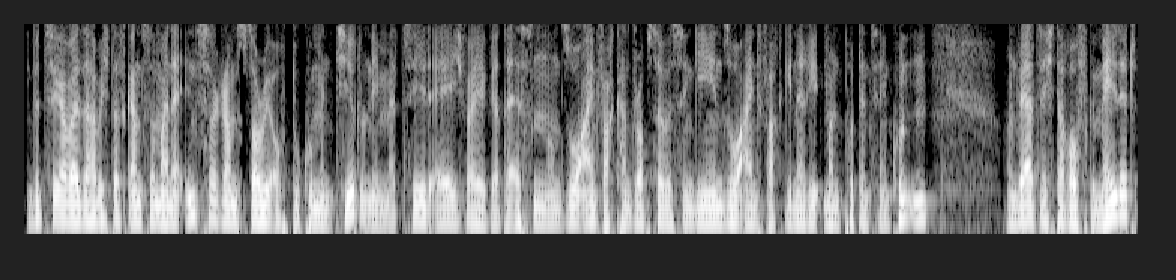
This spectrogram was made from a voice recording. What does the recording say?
witzigerweise habe ich das Ganze in meiner Instagram-Story auch dokumentiert und eben erzählt, ey, ich war hier gerade essen und so einfach kann Drop-Servicing gehen, so einfach generiert man potenziellen Kunden. Und wer hat sich darauf gemeldet?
